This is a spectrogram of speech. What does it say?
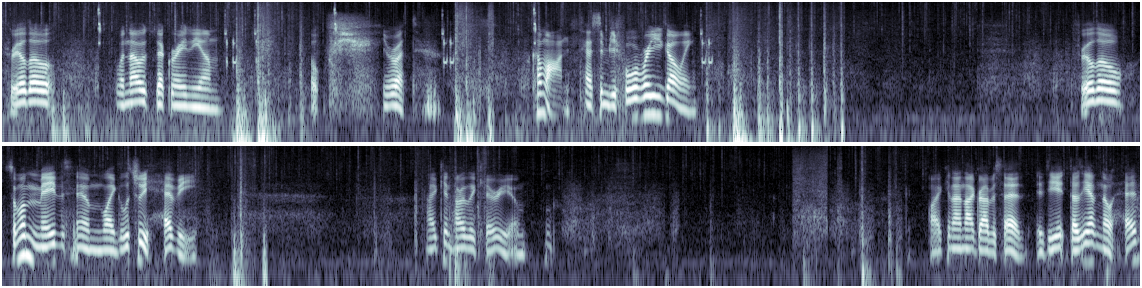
For real though, when I was decorating the, um... Oh, you're right. Come on, SMG4, where are you going? For real though, someone made him, like, literally heavy. I can hardly carry him. Why can I not grab his head? Is he? Does he have no head?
